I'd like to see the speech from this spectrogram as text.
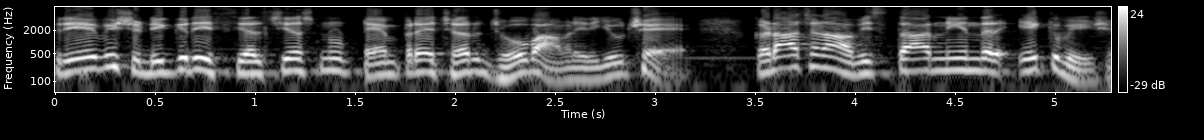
ત્રેવીસ ડિગ્રી સેલ્સિયસનું ટેમ્પરેચર જોવા મળી રહ્યું છે. કડાચના વિસ્તારની અંદર એકવીસ,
